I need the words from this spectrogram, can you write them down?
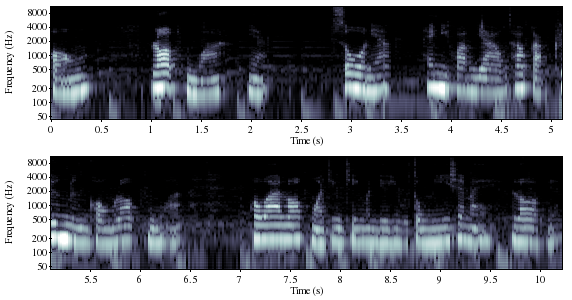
ของรอบหัวเนี่ยโซ่เนี้ยให้มีความยาวเท่ากับครึ่งหนึ่งของรอบหัว เพราะว่ารอบหัวจริง ๆ มันอยู่อยู่ตรงนี้ใช่ไหมรอบเนี่ย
